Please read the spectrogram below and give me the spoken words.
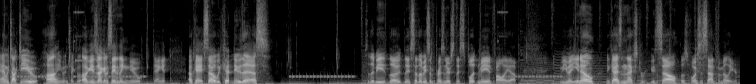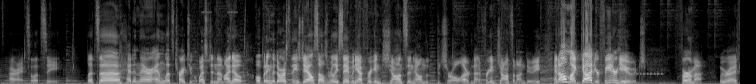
and we talk to you. Huh? You wouldn't check the... Okay, he's not going to say anything new. Dang it. Okay, so we could do this. So there'd be... The, they said there'll be some prisoners, so they split me and follow you up. But you know, the guys in the next cell, those voices sound familiar. Alright, so let's see. Let's uh head in there and let's try to question them. I know, opening the doors to these jail cells really safe when you have friggin' Johnson on the patrol, or not, friggin' Johnson on duty. And oh my god, your feet are huge! Ferma. We were at,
